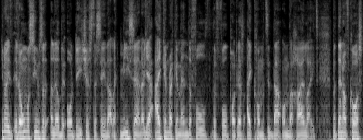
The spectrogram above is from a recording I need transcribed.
you know it, it almost seems a, a, little bit audacious to say that like me saying oh yeah I can recommend the full the full podcast. I commented that on the highlight, but then of course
